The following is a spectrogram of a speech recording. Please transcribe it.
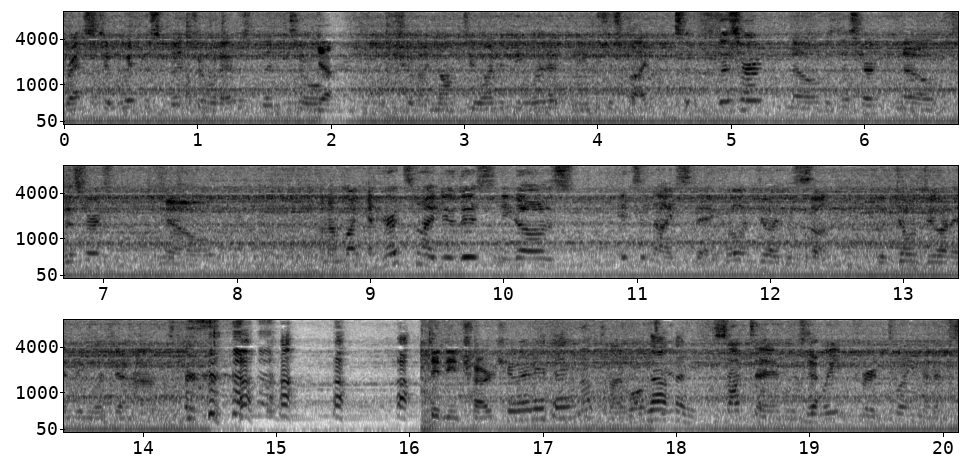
rest it with the splint or without a splint, or Yeah. should I not do anything with it. And he was just like, does this hurt? No. Does this hurt? No. Does this hurt? No. And I'm like, it hurts when I do this. And he goes, it's a nice day. Go enjoy the sun, but don't do anything with your hands. Did he charge you anything? Nothing. I walked Nothing. in, sat down, was Yeah. waiting for 20 minutes.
